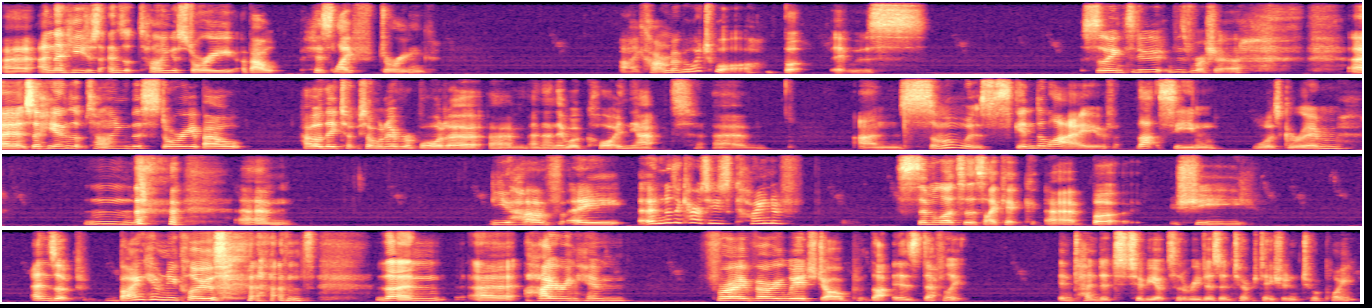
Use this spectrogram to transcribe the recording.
uh, and then he just ends up telling a story about his life during. I can't remember which war, but it was something to do with Russia. Uh, so he ends up telling this story about how they took someone over a border um, and then they were caught in the act um, and someone was skinned alive. That scene was grim. Mm. um, you have a another character who's kind of similar to the psychic, uh, but she ends up buying him new clothes and then uh, hiring him for a very weird job that is definitely intended to be up to the reader's interpretation to a point.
